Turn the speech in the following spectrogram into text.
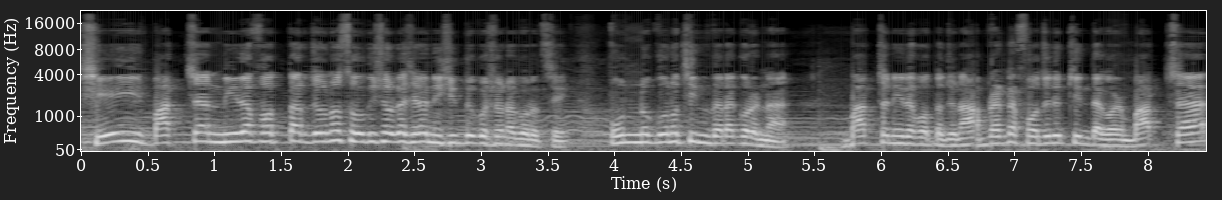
সেই বাচ্চার নিরাপত্তার জন্য সৌদি সরকার সেটা নিষিদ্ধ ঘোষণা করেছে। অন্য কোনো চিন্তাটা করে না। বাচ্চা নিরাপত্তার জন্য। আপনারা একটা পজিটিভ চিন্তা করেন। বাচ্চা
